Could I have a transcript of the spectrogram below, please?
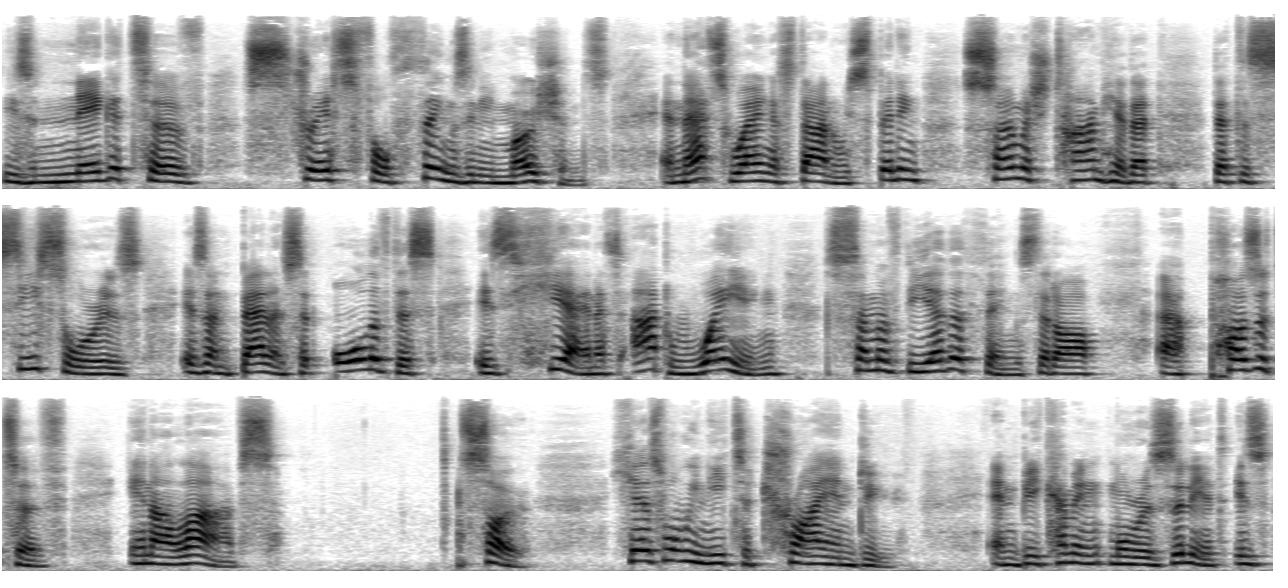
these negative, stressful things and emotions. And that's weighing us down. We're spending so much time here that, that the seesaw is, is unbalanced, that all of this is here and it's outweighing some of the other things that are uh, positive in our lives. So, here's what we need to try and do and becoming more resilient is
